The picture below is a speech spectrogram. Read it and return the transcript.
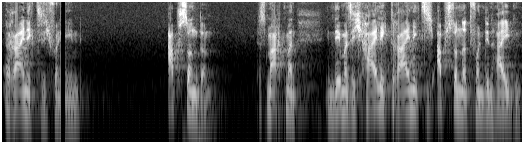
Er reinigt sich von ihnen. Absondern. Das macht man, indem man sich heiligt, reinigt, sich absondert von den Heiden.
